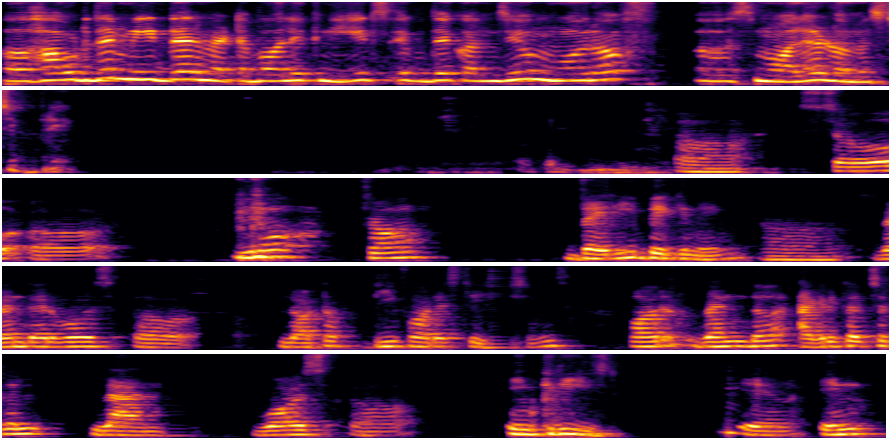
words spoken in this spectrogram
uh, how do they meet their metabolic needs if they consume more of uh, smaller domestic prey? Okay. Uh, so, uh, you know, from very beginning, uh, when there was a lot of deforestations or when the agricultural land was uh, increased in, in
